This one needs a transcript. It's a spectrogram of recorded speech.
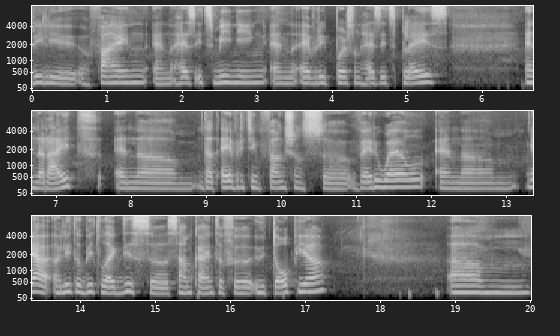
really uh, fine and has its meaning, and every person has its place and right, and um, that everything functions uh, very well, and um, yeah, a little bit like this, uh, some kind of uh, utopia. Um,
